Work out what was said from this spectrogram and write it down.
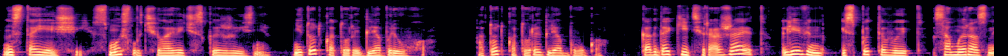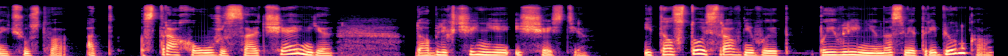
настоящий смысл человеческой жизни. Не тот, который для брюха, а тот, который для Бога. Когда Кити рожает, Левин испытывает самые разные чувства. От страха, ужаса, отчаяния до облегчения и счастья. И Толстой сравнивает появление на свет ребенка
